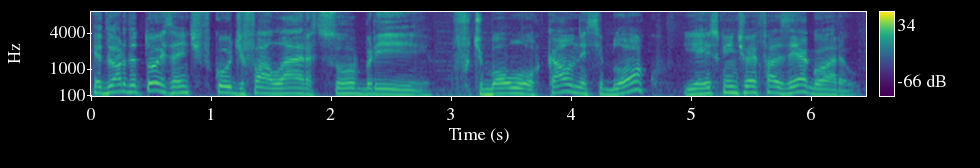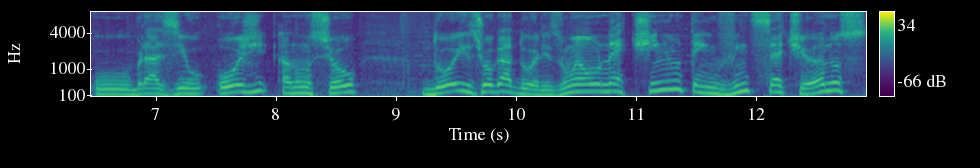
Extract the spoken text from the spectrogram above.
Eduardo Torres, a gente ficou de falar sobre futebol local nesse bloco e é isso que a gente vai fazer agora. O Brasil hoje anunciou dois jogadores. Um é o Netinho, tem 27 anos,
